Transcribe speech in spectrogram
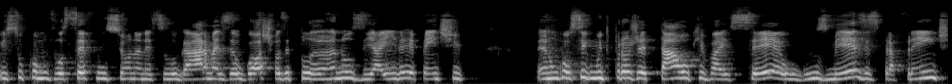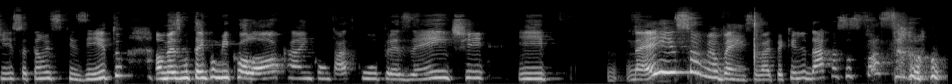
isso como você funciona nesse lugar, mas eu gosto de fazer planos e aí de repente eu não consigo muito projetar o que vai ser alguns meses para frente, isso é tão esquisito. Ao mesmo tempo me coloca em contato com o presente e é isso, meu bem. Você vai ter que lidar com essa situação.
